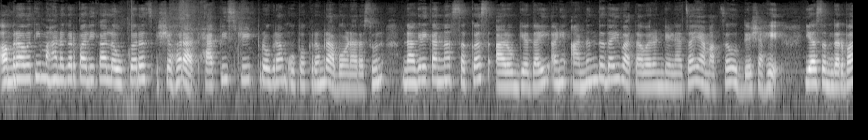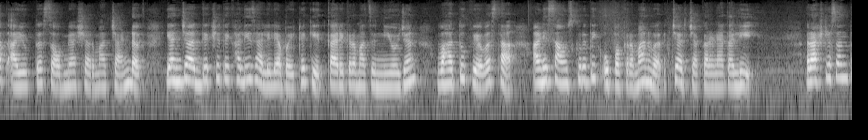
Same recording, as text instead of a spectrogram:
अमरावती महानगरपालिका लवकरच शहरात हॅपी स्ट्रीट प्रोग्राम उपक्रम राबवणार असून नागरिकांना सकस आरोग्यदायी आणि आनंददायी वातावरण देण्याचा यामागचा उद्देश आहे. या संदर्भात आयुक्त सौम्या शर्मा चांडक यांच्या अध्यक्षतेखाली झालेल्या बैठकीत कार्यक्रमाचं नियोजन वाहतूक व्यवस्था आणि सांस्कृतिक उपक्रमांवर चर्चा करण्यात आली. राष्ट्रसंत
